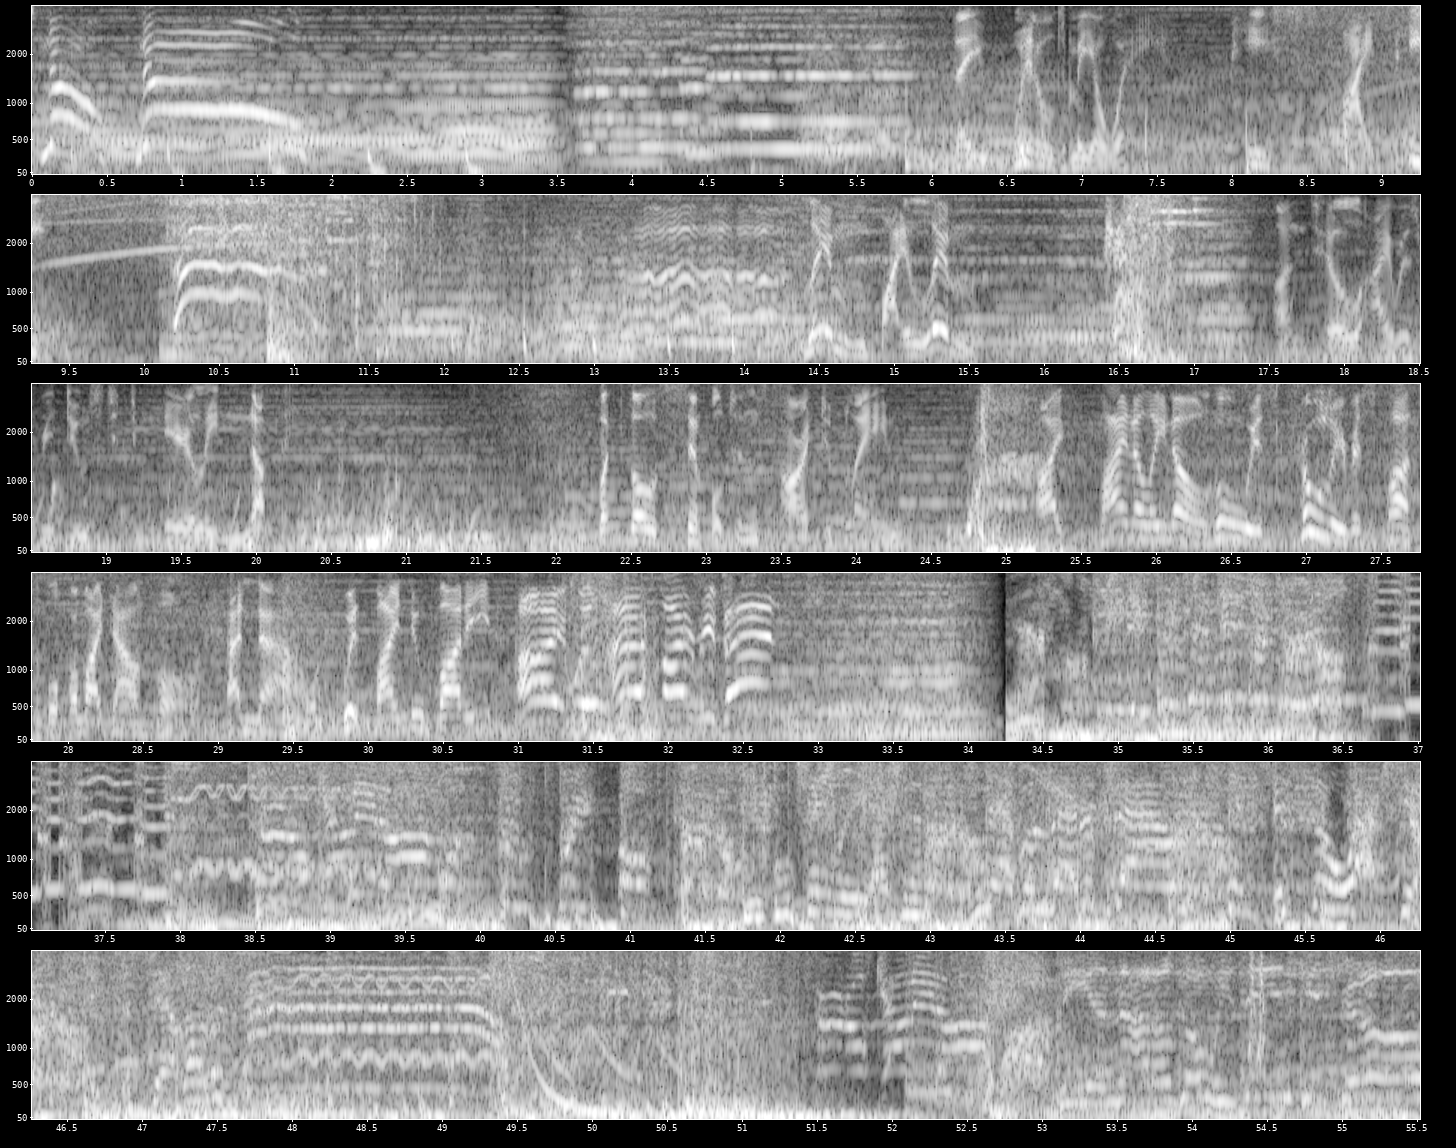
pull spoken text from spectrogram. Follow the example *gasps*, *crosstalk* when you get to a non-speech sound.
No! No! They whittled me away, piece by piece. Limb by limb. Until I was reduced to nearly nothing. But those simpletons aren't to blame. I finally know who is truly responsible for my downfall. And now, with my new body, I will have my revenge! Teenage Ninja. Turtles. Mutant chain reaction, never let us down. Ninjutsu action, it's a shell of a town. Leonardo's always in control.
